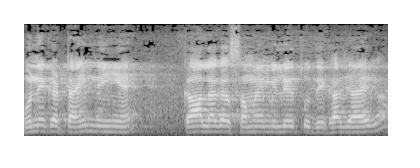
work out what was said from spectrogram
होने का टाइम नहीं है। काल अगर समय मिले तो देखा जाएगा।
